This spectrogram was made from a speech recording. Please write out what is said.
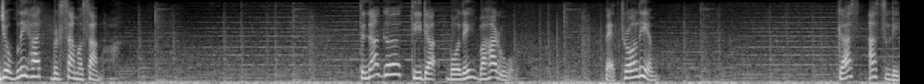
Jom lihat bersama-sama. Tenaga tidak boleh baharu. Petroleum. Gas asli.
